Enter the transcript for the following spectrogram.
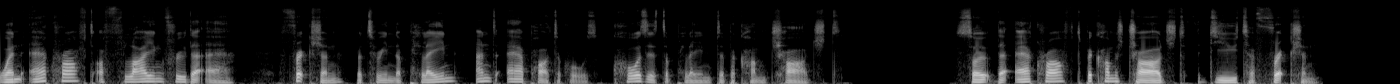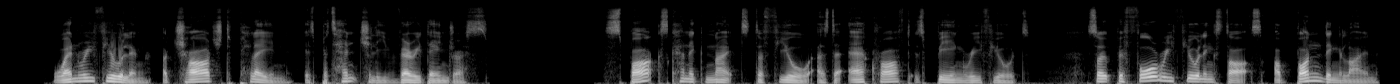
When aircraft are flying through the air, friction between the plane and air particles causes the plane to become charged. So the aircraft becomes charged due to friction. When refueling, a charged plane is potentially very dangerous. Sparks can ignite the fuel as the aircraft is being refueled. So before refueling starts, a bonding line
